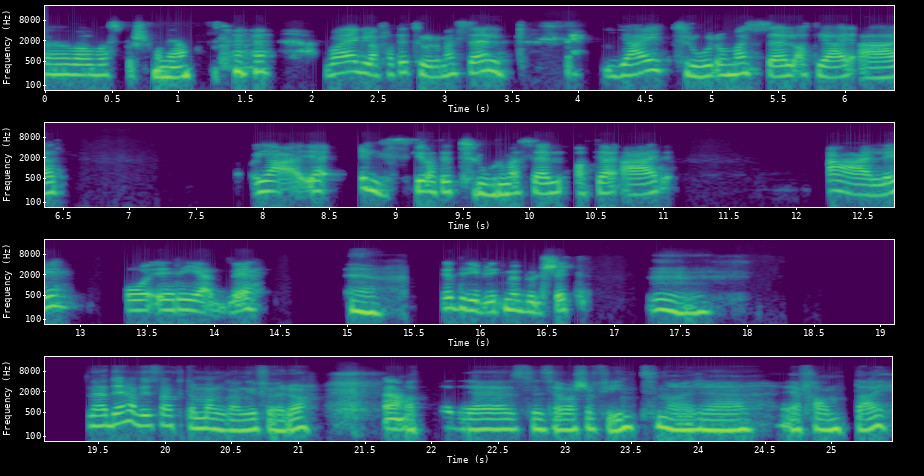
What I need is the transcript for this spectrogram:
Eh, hva var spørsmålet igjen? Hva er jeg glad for at jeg tror om meg selv? Jeg tror om meg selv at jeg er jeg, jeg elsker at jeg tror om meg selv at jeg er ærlig og redelig. Jeg driver ikke med bullshit. Mm. Nei, det har vi snakket om mange ganger før òg. Ja. At det syns jeg var så fint når eh, jeg fant deg.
